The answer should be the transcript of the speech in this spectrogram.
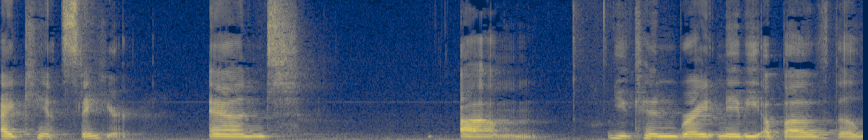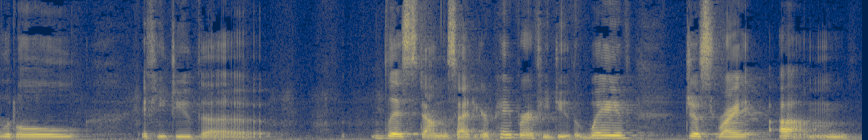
I can't stay here, and um, you can write maybe above the little if you do the list down the side of your paper. If you do the wave, just write um,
